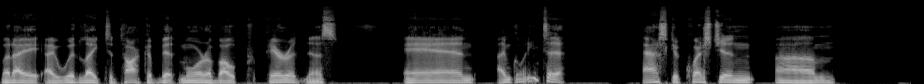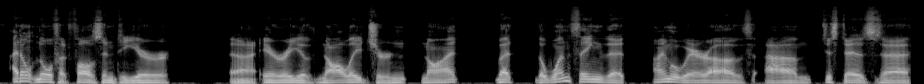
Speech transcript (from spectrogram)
but I I would like to talk a bit more about preparedness, and I'm going to ask a question. Um, I don't know if it falls into your uh, area of knowledge or n- not, but the one thing that I'm aware of, um, just as uh,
